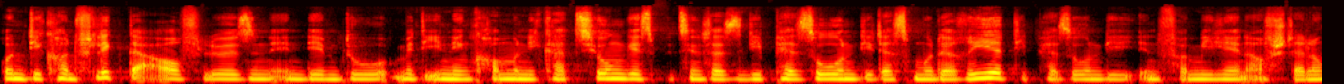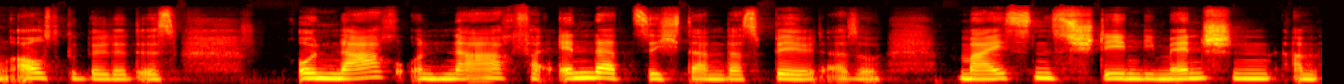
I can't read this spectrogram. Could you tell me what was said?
und die Konflikte auflösen, indem du mit ihnen in Kommunikation gehst, beziehungsweise die Person, die das moderiert, die Person, die in Familienaufstellung ausgebildet ist, und nach und nach verändert sich dann das Bild. Also meistens stehen die Menschen am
